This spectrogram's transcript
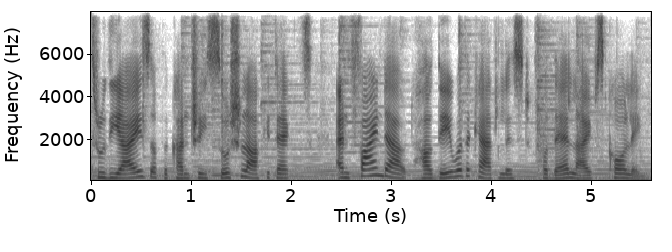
through the eyes of the country's social architects and find out how they were the catalyst for their life's calling.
